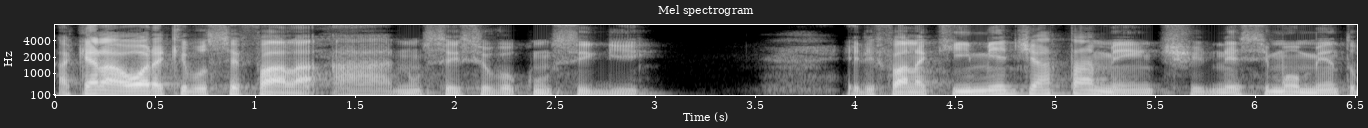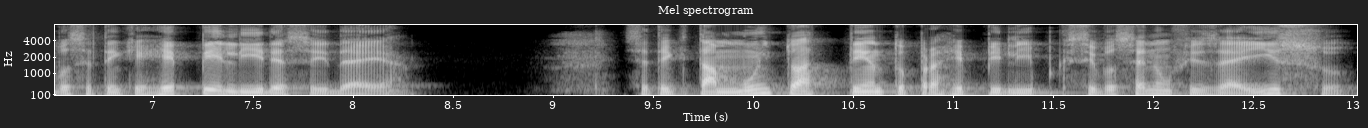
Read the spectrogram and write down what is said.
aquela hora que você fala, ah, não sei se eu vou conseguir. Ele fala que imediatamente, nesse momento, você tem que repelir essa ideia. Você tem que estar muito atento para repelir, porque se você não fizer isso,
